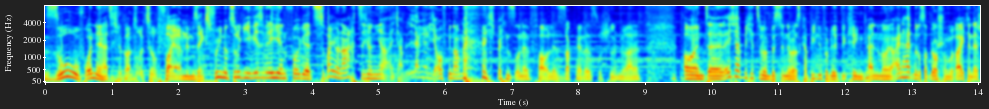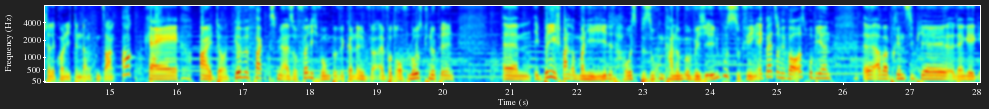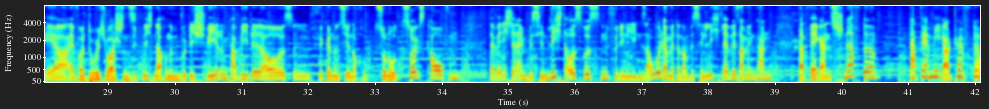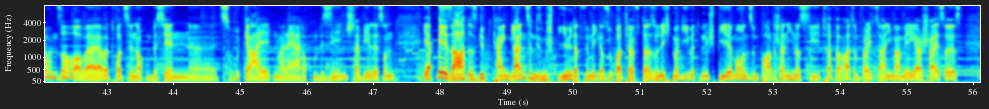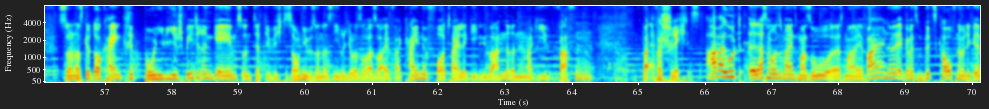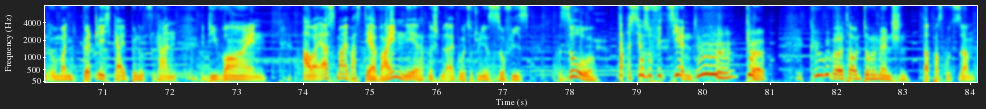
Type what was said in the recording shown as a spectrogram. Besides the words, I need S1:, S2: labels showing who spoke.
S1: So, Freunde, herzlich willkommen zurück zu Fire Emblem 6 Free no Tsurugi. Wir sind wieder hier in Folge 82 und ja, ich habe lange nicht aufgenommen. ich bin so eine faule Socke, das ist so schlimm gerade. Und äh, ich habe mich jetzt über ein bisschen über das Kapitel informiert. Wir kriegen keine neue Einheiten und das hat mir auch schon gereicht. An der Stelle konnte ich dann dankend sagen, okay, I don't give a fuck. Ist mir also völlig Wumpe. Wir können einfach drauf losknüppeln. Ähm, ich bin gespannt, ob man hier jedes Haus besuchen kann, um irgendwelche Infos zu kriegen. Ich werde es auf jeden Fall ausprobieren, äh, aber prinzipiell denke ich eher einfach durchwaschen. Sieht nicht nach einem wirklich schweren Kapitel aus. Wir können uns hier noch zur Not Zeugs kaufen. Da werde ich dann ein bisschen Licht ausrüsten für den lieben Saul, damit er noch ein bisschen Lichtlevel sammeln kann. Das wäre ganz schnerfte das wäre mega Töfte und so, aber er wird trotzdem noch ein bisschen äh, zurückgehalten, weil er ja doch ein bisschen instabil ist. Und ihr habt mir gesagt, es gibt keinen Glanz in diesem Spiel. Das finde ich ja super Töfte. Also Lichtmagie wird in dem Spiel immer unsympathischer. Nicht nur, dass die Trefferrate im Vergleich zu Anima mega scheiße ist, sondern es gibt auch keinen Crit-Boni wie in späteren Games und das Gewicht ist auch nie besonders niedrig oder so. Also einfach keine Vorteile gegenüber anderen Magiewaffen was einfach schlecht ist. Aber gut, äh, lassen wir uns mal jetzt mal so äh, erstmal gefallen. Ne? Ich werde jetzt einen Blitz kaufen, damit ich dann irgendwann Göttlichkeit benutzen kann. Divine. Aber erstmal, was, der Wein? Nee, das hat nichts mit Alkohol zu tun, hier ist so fies. So, das ist ja suffizient. Kluge Wörter und dumme Menschen. Das passt gut zusammen.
